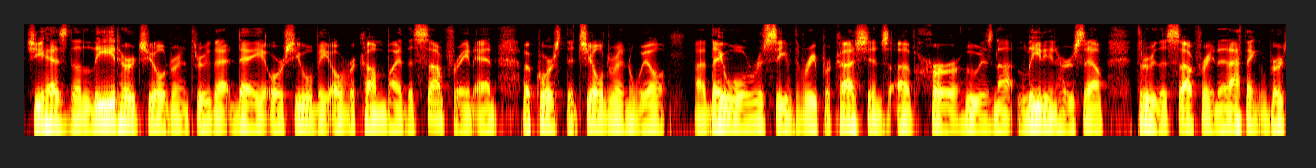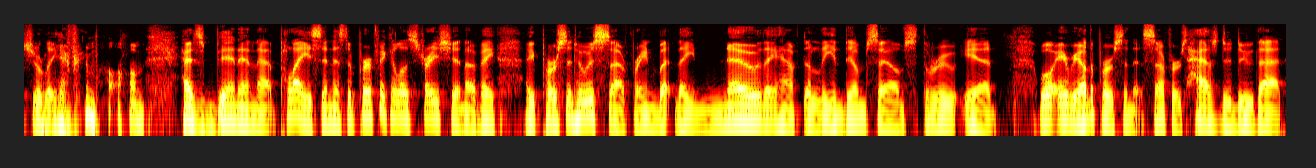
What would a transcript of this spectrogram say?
She has to lead her children through that day, or she will be overcome by the suffering. And of course, the children will, uh, they will receive the repercussions of her who is not leading herself through the suffering. And I think virtually every mom has been in that place. And it's a perfect illustration of a, a person who is suffering, but they know they have to lead themselves through it. Well, every other person that suffers has to do that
